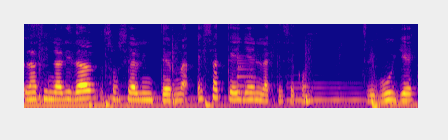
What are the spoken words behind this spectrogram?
La finalidad social interna es aquella en la que se contribuye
